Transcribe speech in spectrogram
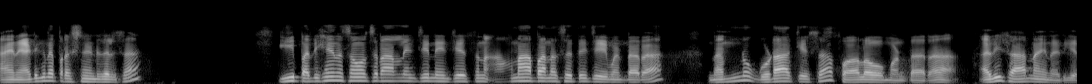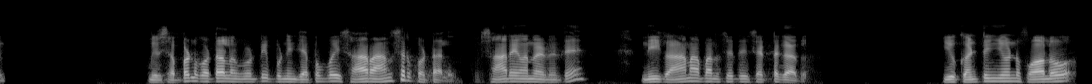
ఆయన అడిగిన ప్రశ్న ఏంటి తెలుసా? ఈ పదిహేను సంవత్సరాల నుంచి నేను చేస్తున్న ఆనాపానసతి చేయమంటారా? నన్ను గుడాకేస ఫాలో అవ్వమంటారా? అది సార్ నేను అడిగాను మీరు చప్పట్లు కొట్టాలనుకుంటే ఇప్పుడు నేను చెప్పబోయి సార్ ఆన్సర్ కొట్టాలి. సార్ ఏమన్నాడంటే నీకు ఆనాపానసతి సెట్ కాదు. You continue follow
